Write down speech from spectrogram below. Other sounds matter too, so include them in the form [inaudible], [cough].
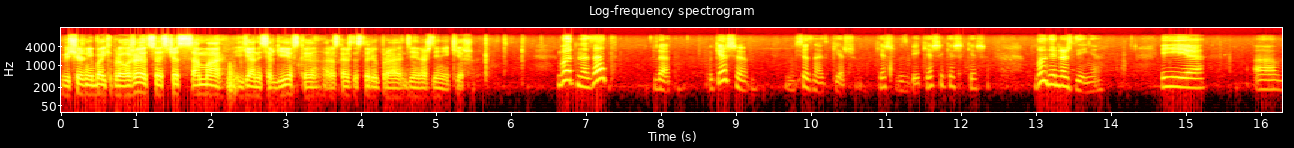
Вечерние байки продолжаются. Сейчас сама Яна Сергеевская расскажет историю про день рождения Кеши. Год назад, да, у Кеши, ну, все знают Кешу, Кеша в избе, Кеша, Кеша, Кеша, был день рождения. И а,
